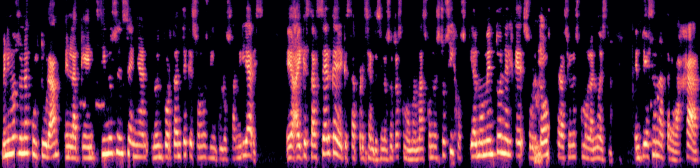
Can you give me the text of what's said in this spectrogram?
venimos de una cultura en la que sí nos enseñan lo importante que son los vínculos familiares. Eh, hay que estar cerca y hay que estar presentes, y nosotras como mamás con nuestros hijos. Y al momento en el que, sobre todo generaciones como la nuestra, empiezan a trabajar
